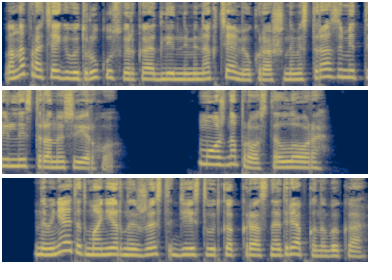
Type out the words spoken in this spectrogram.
Она протягивает руку, сверкая длинными ногтями, украшенными стразами, тыльной стороной сверху. «Можно просто, Лора». На меня этот манерный жест действует, как красная тряпка на быка.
